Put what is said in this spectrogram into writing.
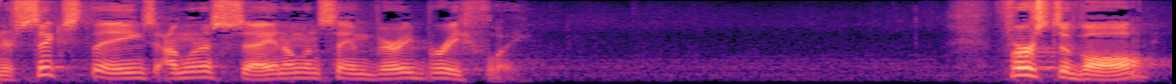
And there's six things I'm going to say, and I'm going to say them very briefly. First of all,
